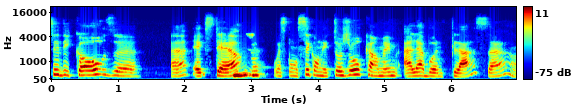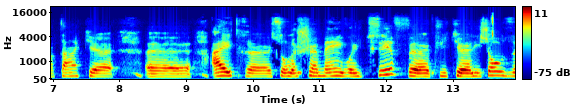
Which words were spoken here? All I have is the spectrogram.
c'est des causes euh, hein, externes, mm-hmm. où est-ce qu'on sait qu'on est toujours quand même à la bonne place hein, en tant que euh, être euh, sur le chemin évolutif, puis que les choses,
